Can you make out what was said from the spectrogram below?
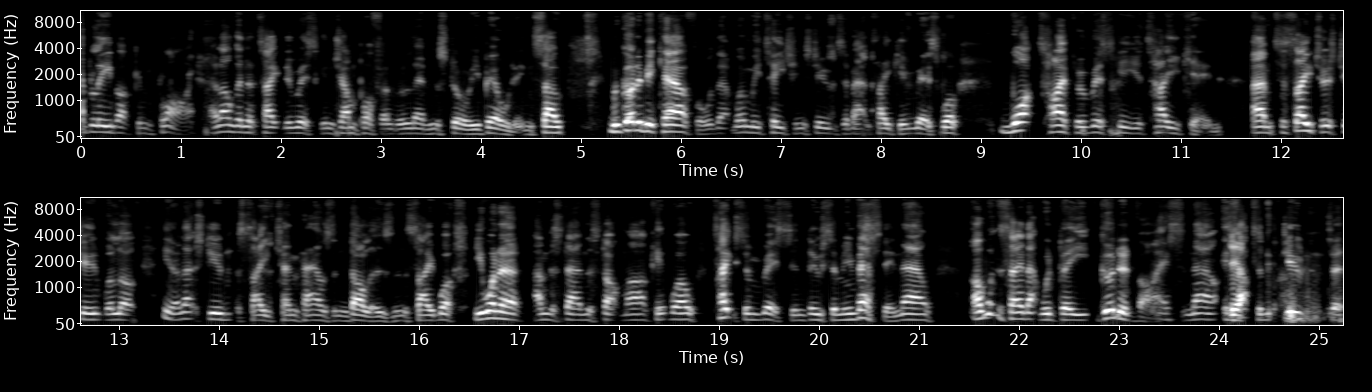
I believe I can fly, and I'm going to take the risk and jump off an 11 story building. So we've got to be careful that when we're teaching students about taking risks, well, what type of risk are you taking? Um, to say to a student, well, look, you know, that student saved $10,000 and say, well, you want to understand the stock market? Well, take some risks and do some investing. Now, I wouldn't say that would be good advice. Now it's yeah. up to the student to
